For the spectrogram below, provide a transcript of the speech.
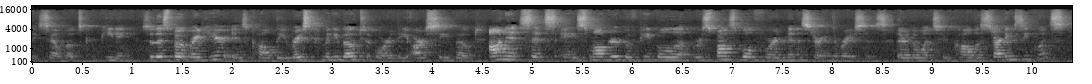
the sailboats competing. So this boat right here is called the Race Committee Boat, or the RC boat. On it sits a small group of people responsible for administering the races. They're the ones who call the starting sequence,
